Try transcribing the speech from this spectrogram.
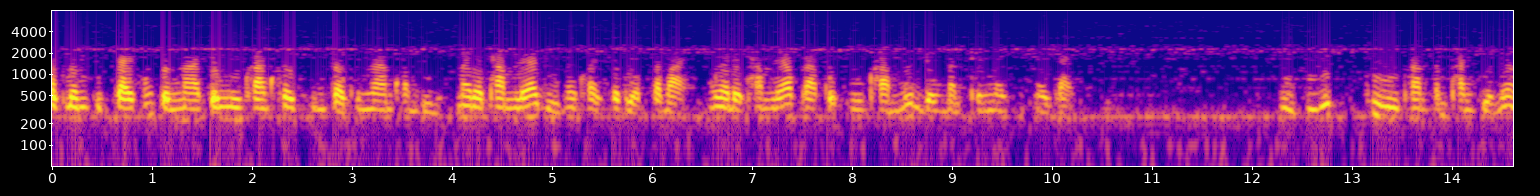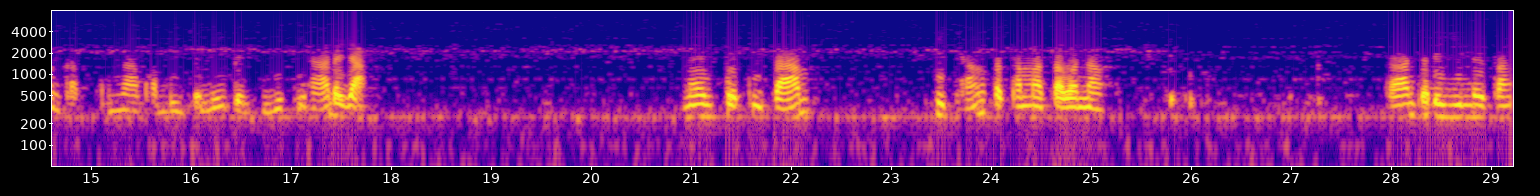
อบรมจิตใจของตนมาจนมีความเคยชินต่อคุณงามความดีไม่ได้ทำแล้วอยู่ไม่ค่อยสะดวกสบายเมื่อได้ทำแล้วปรากฏมีความนื่นเริงบันเทิงในในใจมีชีวิตที่มีความสัมพันธ์เกี่ยวเนื่องกับคุณงามความดีเช่นนี้เป็นชีวิตที่หาได้ยาก ในบทที่สามจิตฉังสัทธรรมสวนาการจะได้ยินได้ฟัง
